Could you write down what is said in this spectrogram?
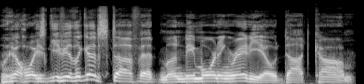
We always give you the good stuff at MondayMorningRadio.com.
